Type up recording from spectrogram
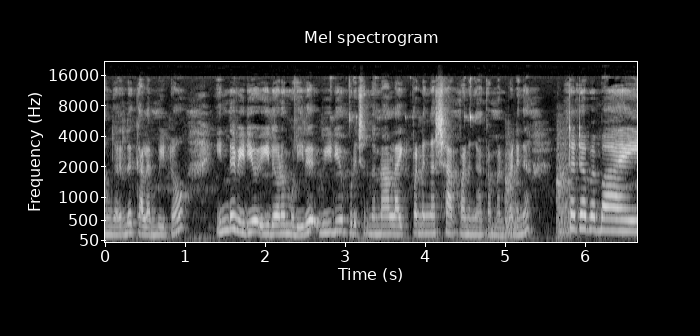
அங்கேருந்து கிளம்பிட்டோம். இந்த வீடியோ இதோட முடியுது. வீடியோ பிடிச்சிருந்தோன்னா லைக் பண்ணுங்கள் ஷேர் பண்ணுங்கள் கமெண்ட் பண்ணுங்கள் டட்டா பாய்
